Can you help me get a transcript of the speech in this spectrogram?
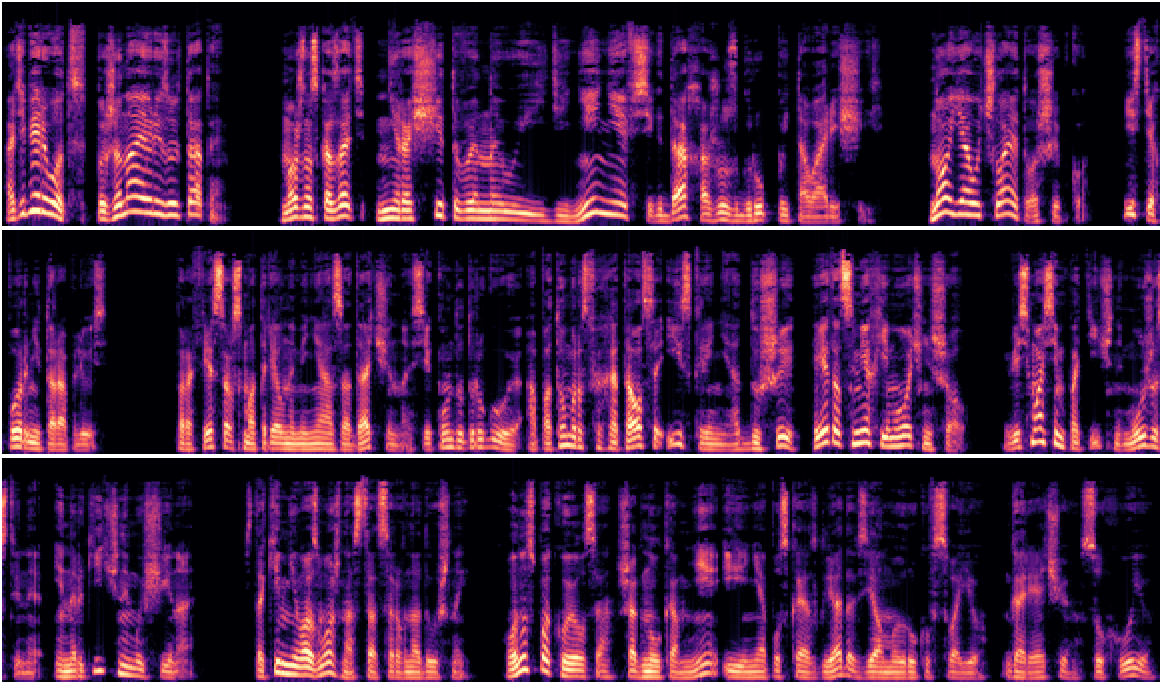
А теперь вот, пожинаю результаты. Можно сказать, не рассчитывая на уединение, всегда хожу с группой товарищей. Но я учла эту ошибку, и с тех пор не тороплюсь. Профессор смотрел на меня озадаченно, секунду-другую, а потом расхохотался искренне, от души, и этот смех ему очень шел. Весьма симпатичный, мужественный, энергичный мужчина. С таким невозможно остаться равнодушной. Он успокоился, шагнул ко мне и, не опуская взгляда, взял мою руку в свою, горячую, сухую,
